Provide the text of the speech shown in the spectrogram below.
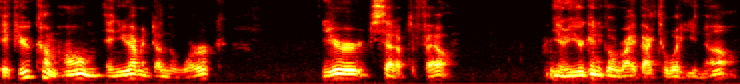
if you come home and you haven't done the work, you're set up to fail. You know, you're going to go right back to what you know.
